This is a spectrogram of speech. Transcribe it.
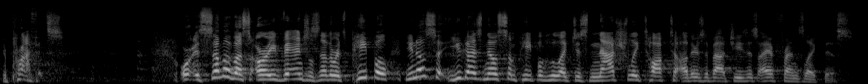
They're prophets. Or some of us are evangelists. In other words, people, you know, you guys know some people who like just naturally talk to others about Jesus. I have friends like this.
